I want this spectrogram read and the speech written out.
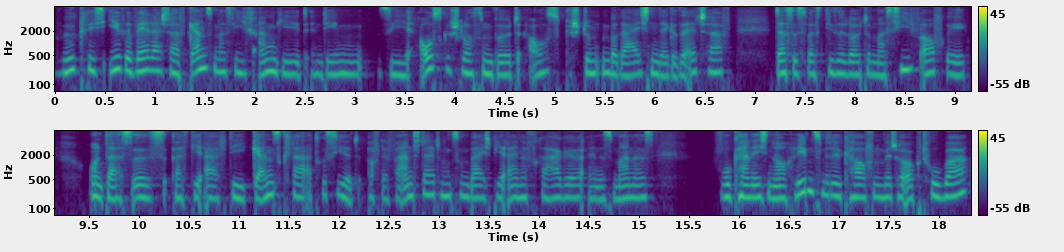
wirklich ihre Wählerschaft ganz massiv angeht, indem sie ausgeschlossen wird aus bestimmten Bereichen der Gesellschaft. Das ist, was diese Leute massiv aufregt. Und das ist, was die AfD ganz klar adressiert. Auf der Veranstaltung zum Beispiel eine Frage eines Mannes, wo kann ich noch Lebensmittel kaufen Mitte Oktober?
